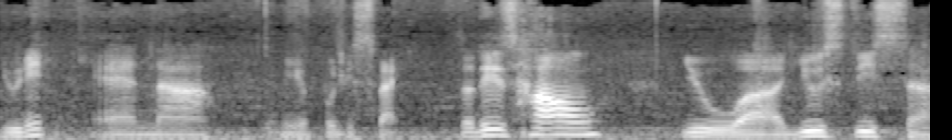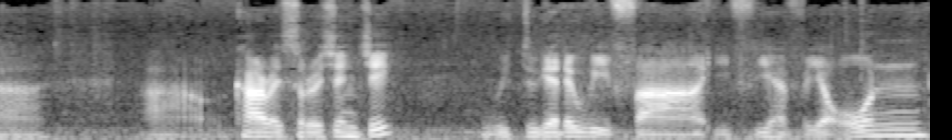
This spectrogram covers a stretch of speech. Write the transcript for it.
unit and uh, we'll put this back. So this is how you uh, use this uh, uh, car restoration jig with together with uh, if you have your own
